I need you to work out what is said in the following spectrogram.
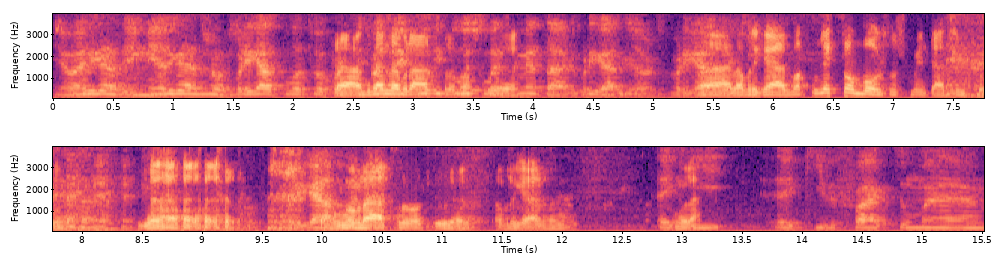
Eu acho obrigado. que sim mesmo. Obrigado, Jorge. Obrigado pela tua participação tá, um grande abraço e pelo excelente comentário. Obrigado, Jorge. Obrigado. Ah, obrigado. Vocês é que são bons nos comentários, não sou Obrigado. um abraço para vocês. Obrigado. Aqui, aqui, de facto, uma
